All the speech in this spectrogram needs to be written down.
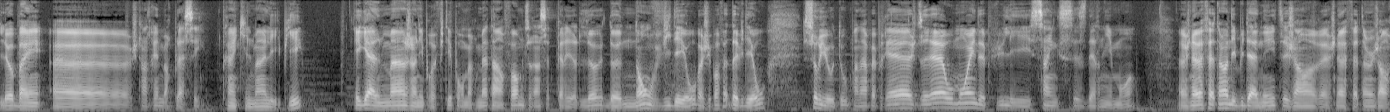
Là, ben, euh, je suis en train de me replacer tranquillement les pieds. Également, j'en ai profité pour me remettre en forme durant cette période-là de non-vidéo. Ben, j'ai pas fait de vidéo sur YouTube pendant à peu près, je dirais, au moins depuis les 5-6 derniers mois. Euh, je n'avais fait un début d'année, tu sais, genre, euh, je n'avais fait un genre,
